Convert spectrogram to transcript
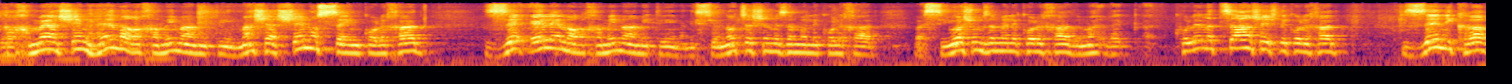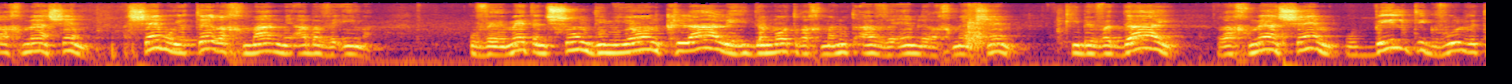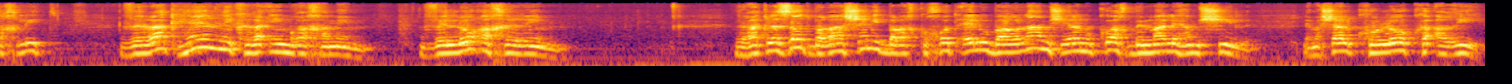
רחמי השם הם הרחמים האמיתיים. מה שהשם עושה עם כל אחד, זה, אלה הם הרחמים האמיתיים. הניסיונות שהשם מזמן לכל אחד, והסיוע שהוא מזמן לכל אחד, ומה, וכולל הצער שיש לכל אחד, זה נקרא רחמי השם. השם הוא יותר רחמן מאבא ואימא. ובאמת אין שום דמיון כלל להידמות רחמנות אב ואם לרחמי השם, כי בוודאי רחמי השם הוא בלתי גבול ותכלית, ורק הם נקראים רחמים, ולא אחרים. ורק לזאת ברא השם יתברך כוחות אלו בעולם, שיהיה לנו כוח במה להמשיל. למשל, קולו כארי.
